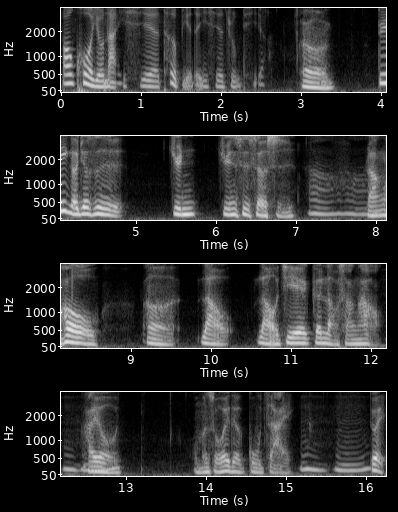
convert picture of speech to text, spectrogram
包括有哪一些特别的一些主题啊？嗯、呃，第一个就是军军事设施，嗯，然后呃老老街跟老商号，嗯，还有我们所谓的古宅，嗯嗯，对，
